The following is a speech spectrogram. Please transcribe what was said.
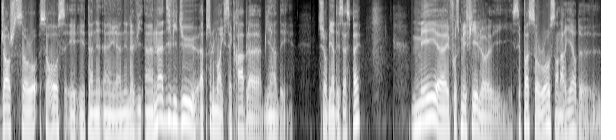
George Soro- Soros est, un, un, un indivi- un individu absolument exécrable sur bien des aspects. Mais euh, il faut se méfier. C'est pas Soros en arrière de,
